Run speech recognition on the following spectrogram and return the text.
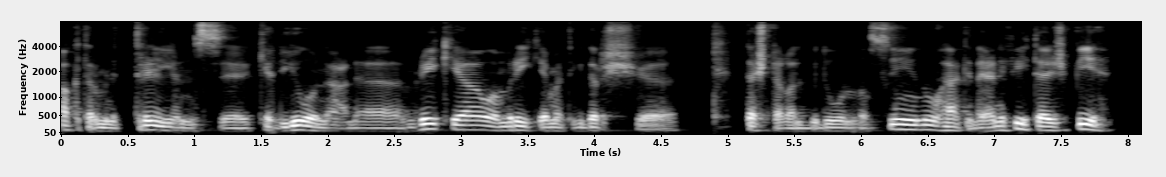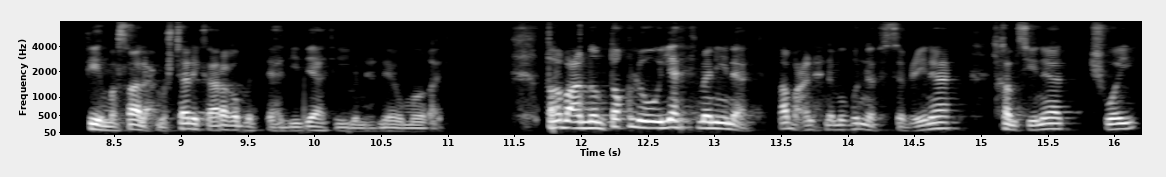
أكثر من ال trillions كديون على أمريكا وأمريكا ما تقدرش تشتغل بدون الصين وهكذا يعني فيه فيه فيه مصالح مشتركة رغم التهديدات من هنا ومن غادي. طبعا ننتقلوا إلى الثمانينات، طبعا إحنا ما قلنا في السبعينات، الخمسينات شوي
